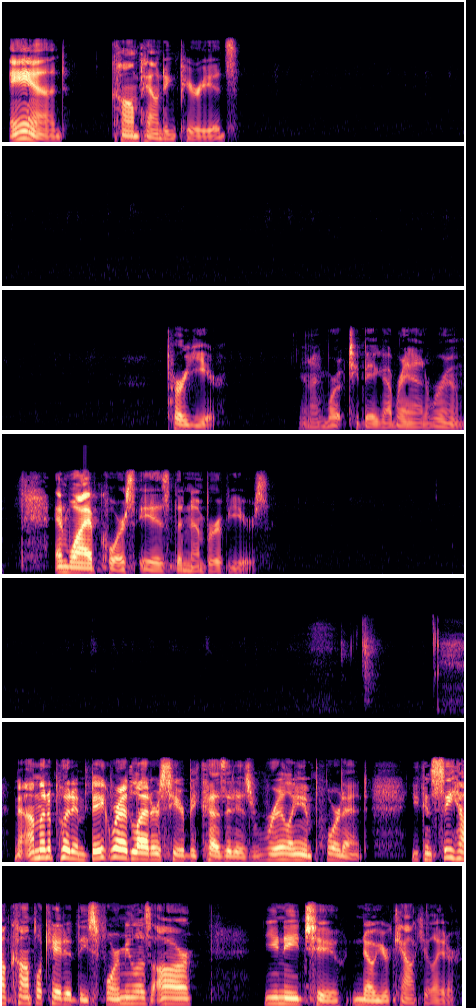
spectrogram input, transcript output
and compounding periods. per year. And I wrote too big, I ran out of room. And y, of course, is the number of years. Now I'm going to put in big red letters here because it is really important. You can see how complicated these formulas are. You need to know your calculator.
